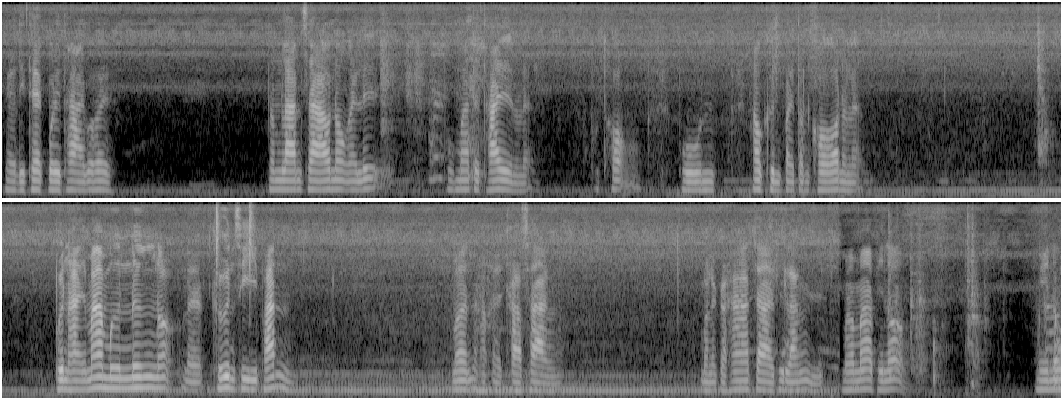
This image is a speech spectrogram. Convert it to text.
แม่ดีแท็กบริทายบ่เฮ้ยน้ำล้านสาวน้องไอเล่ผู้มาแต่ไทยนั่นแหละผู้ท่องผู้เอาขึ้นไปตอนคอนั่นแหละเพิ่นหายมาหมื่นหนึ่งเนาะและคืนสี่พันมันให้ค่าสร้าง มาแล้วก็ห้าจ่ายที่หลังอีก มาม่าพี่น้องเมนู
